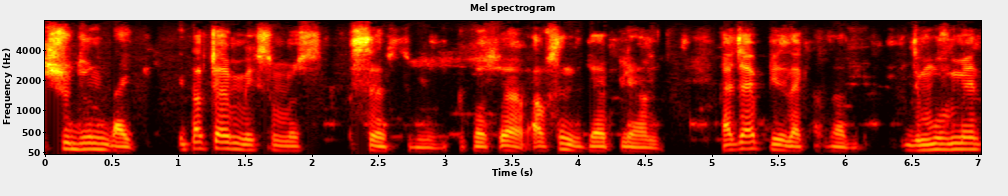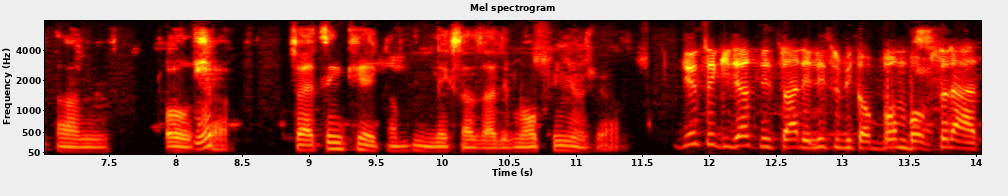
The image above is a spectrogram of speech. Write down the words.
shouldn't like. It actually makes so much sense to me because yeah, I've seen the guy play and he actually plays like Hazard. The movement and all. Hmm? sure. So I think yeah, he can be next Hazard in my opinion. Sure. Do you think he just needs to add a little bit of bomb bomb so that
